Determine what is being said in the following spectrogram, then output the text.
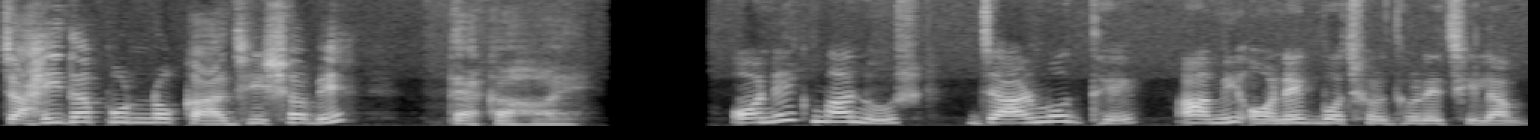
চাহিদাপূর্ণ কাজ হিসাবে দেখা হয়। অনেক মানুষ, যার মধ্যে আমি অনেক বছর ধরে ছিলাম,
